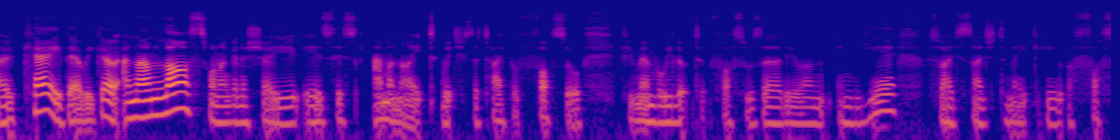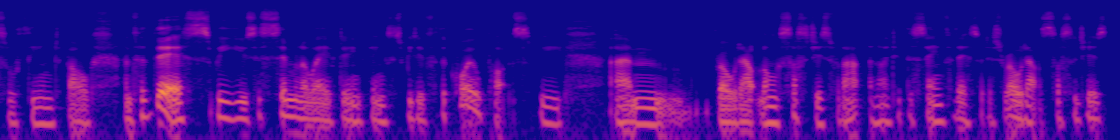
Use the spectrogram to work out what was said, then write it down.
Okay, there we go. And the last one I'm going to show you is this ammonite, which is a type of fossil. If you remember, we looked at fossils earlier on in the year, so I decided to make you a fossil-themed bowl. And for this, we use a similar way of doing things as we did for the coil pots. We um, rolled out long sausages for that, and I did the same for this. I just rolled out sausages.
